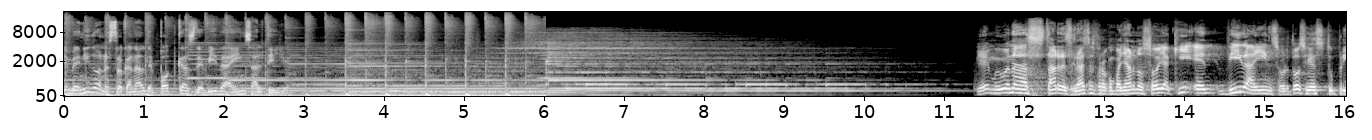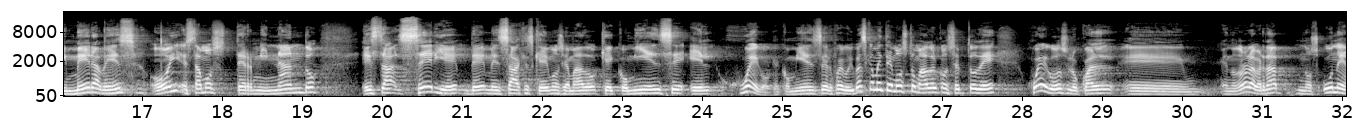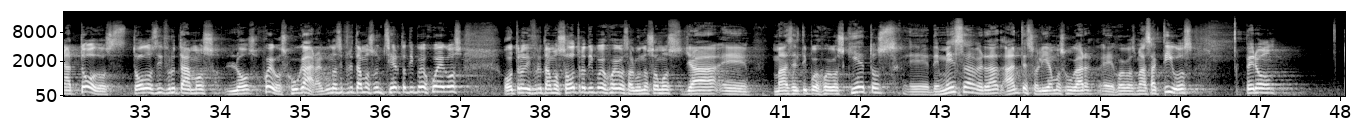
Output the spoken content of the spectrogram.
Bienvenido a nuestro canal de podcast de Vida en Saltillo. Bien, muy buenas tardes. Gracias por acompañarnos hoy aquí en Vida In, sobre todo si es tu primera vez. Hoy estamos terminando esta serie de mensajes que hemos llamado Que comience el juego, que comience el juego. Y básicamente hemos tomado el concepto de juegos, lo cual, eh, en honor a la verdad, nos une a todos. Todos disfrutamos los juegos, jugar. Algunos disfrutamos un cierto tipo de juegos, otros disfrutamos otro tipo de juegos, algunos somos ya eh, más del tipo de juegos quietos, eh, de mesa, ¿verdad? Antes solíamos jugar juegos más activos, pero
